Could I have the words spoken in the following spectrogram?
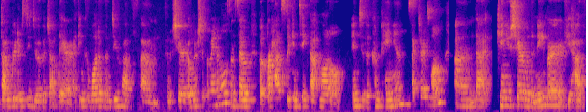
dog breeders do do a good job there. I think a lot of them do have um, kind of shared ownership of animals. And so, but perhaps we can take that model into the companion sector as well. Um, that can you share with a neighbor if you have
